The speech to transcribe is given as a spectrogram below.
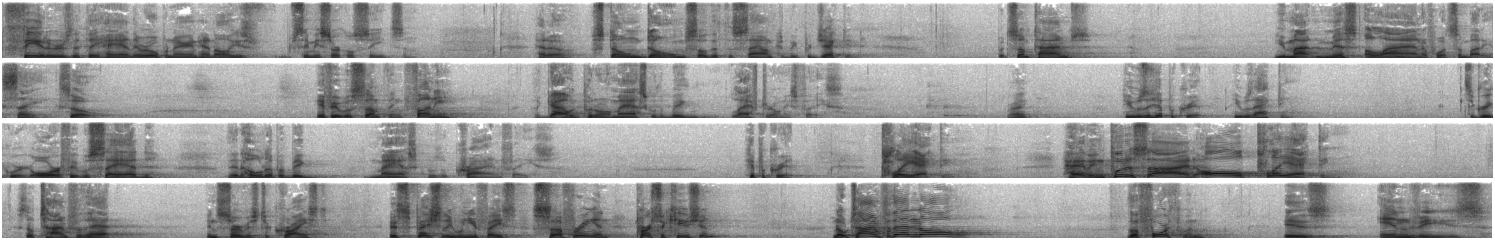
theaters that they had, they were open air and had all these semicircle seats and had a stone dome so that the sound could be projected. But sometimes you might miss a line of what somebody's saying. So, if it was something funny, a guy would put on a mask with a big laughter on his face. Right? He was a hypocrite. He was acting. It's a Greek word. Or if it was sad, they'd hold up a big mask with a crying face. Hypocrite. Play acting having put aside all play acting. There's no time for that in service to Christ, especially when you face suffering and persecution. No time for that at all. The fourth one is envies.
